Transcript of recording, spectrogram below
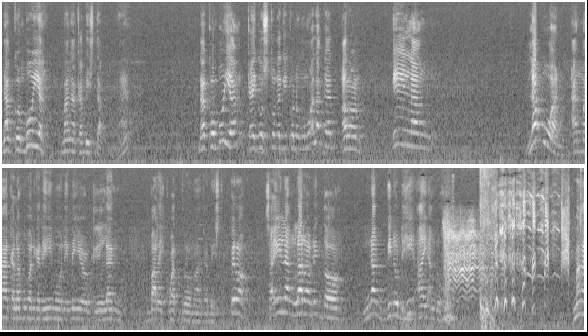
Nagkumbuya mga kabista. Ha? Nagkumbuya kay gusto lagi ko nung umualagad aron ilang labuan ang mga kalabuan kanihimo ni Mayor Glenn Barry 4 mga kabista. Pero sa ilang laraw dito, nagbinudhi ay ang duha. mga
